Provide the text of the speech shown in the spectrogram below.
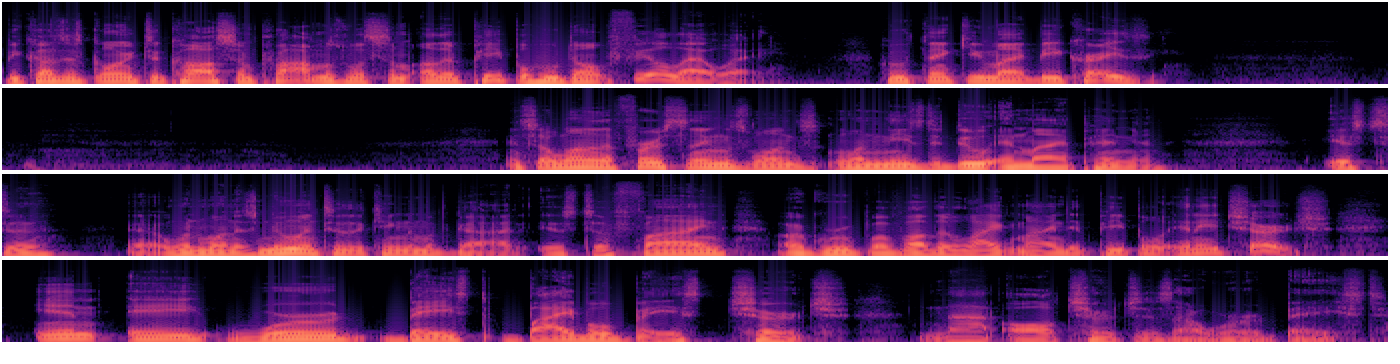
because it's going to cause some problems with some other people who don't feel that way, who think you might be crazy. And so, one of the first things one's, one needs to do, in my opinion, is to, uh, when one is new into the kingdom of God, is to find a group of other like minded people in a church, in a word based, Bible based church. Not all churches are word based.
